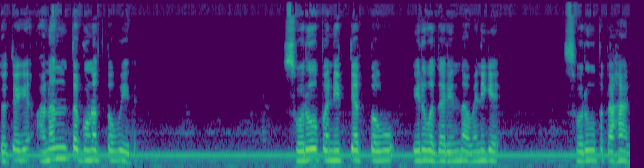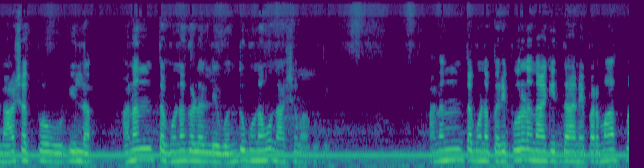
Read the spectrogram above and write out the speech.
ಜೊತೆಗೆ ಅನಂತ ಗುಣತ್ವವೂ ಇದೆ. ಸ್ವರೂಪ ನಿತ್ಯತ್ವವು ಇರುವುದರಿಂದ ಅವನಿಗೆ ಸ್ವರೂಪತಃ ನಾಶತ್ವವೂ ಇಲ್ಲ. ಅನಂತ ಗುಣಗಳಲ್ಲಿ ಒಂದು ಗುಣವೂ ನಾಶವಾಗುವುದಿಲ್ಲ. ಅನಂತ ಗುಣ ಪರಿಪೂರ್ಣನಾಗಿದ್ದಾನೆ ಪರಮಾತ್ಮ.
